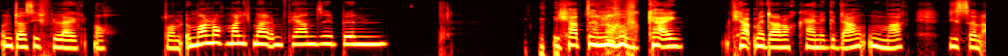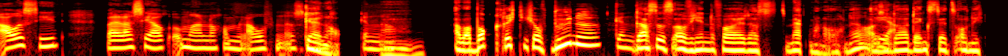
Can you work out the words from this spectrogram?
und dass ich vielleicht noch dann immer noch manchmal im Fernsehen bin. Ich habe da noch kein, ich habe mir da noch keine Gedanken gemacht, wie es dann aussieht, weil das ja auch immer noch am Laufen ist. Genau. Genau. Mhm. Aber Bock richtig auf Bühne, genau. das ist auf jeden Fall, das merkt man auch, ne? Also Ja. da denkst du jetzt auch nicht,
